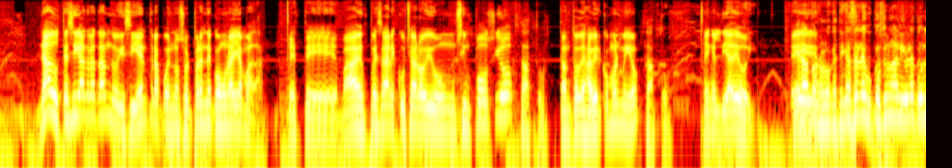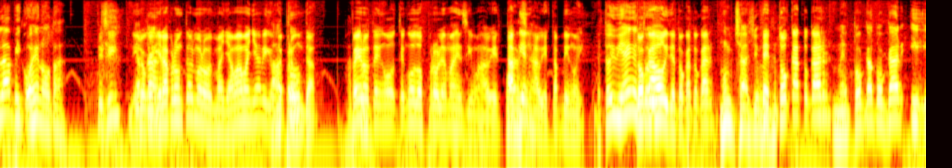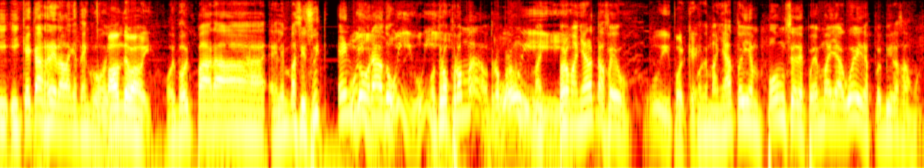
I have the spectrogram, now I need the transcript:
Nada, usted siga tratando y si entra, pues nos sorprende con una llamada. Este, va a empezar a escuchar hoy un simposio, Exacto, tanto de Javier como el mío, exacto. en el día de hoy. Mira, Eh, pero lo que tiene que hacer es buscarse una libreta, un lápiz y coge nota. Sí, sí. Y Ya lo que quiera preguntarme, me llama mañana y me pregunta. Pero tengo, tengo dos problemas encima, Javier. ¿Estás ¿Cuáles bien? Javier? ¿Estás bien hoy? Estoy bien. Toca estoy- hoy, te toca tocar. Muchacho. Te toca tocar. Me toca tocar. Y, y, y qué carrera la que tengo hoy? ¿Para dónde vas hoy? Hoy voy para el Embassy Suite en Uy, Dorado. uy, uy. Otro proma, otro proma. Pero mañana está feo. Uy, ¿por qué? Porque mañana estoy en Ponce, después en Mayagüez y después viro a San Juan.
